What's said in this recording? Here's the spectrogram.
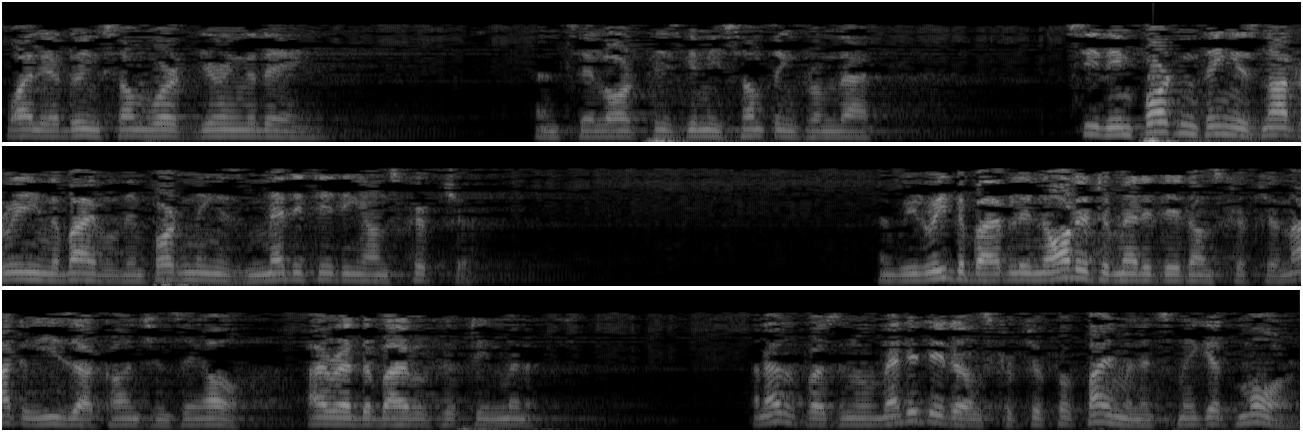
while you're doing some work during the day. And say, Lord, please give me something from that. See, the important thing is not reading the Bible. The important thing is meditating on Scripture. And we read the Bible in order to meditate on Scripture, not to ease our conscience saying, oh, I read the Bible 15 minutes. Another person who meditated on Scripture for five minutes may get more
